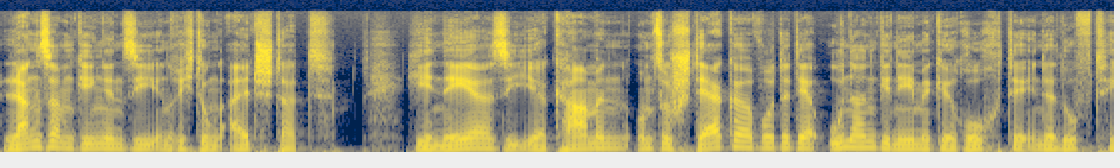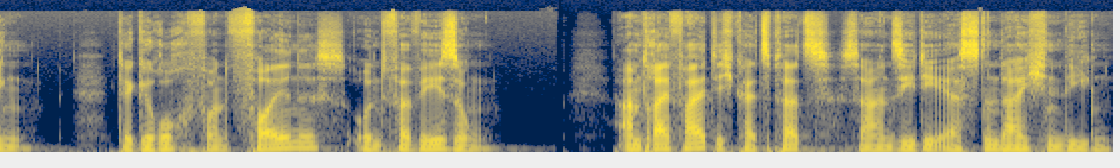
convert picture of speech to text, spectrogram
Langsam gingen sie in Richtung Altstadt. Je näher sie ihr kamen, umso stärker wurde der unangenehme Geruch, der in der Luft hing. Der Geruch von Fäulnis und Verwesung. Am Dreifaltigkeitsplatz sahen sie die ersten Leichen liegen.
